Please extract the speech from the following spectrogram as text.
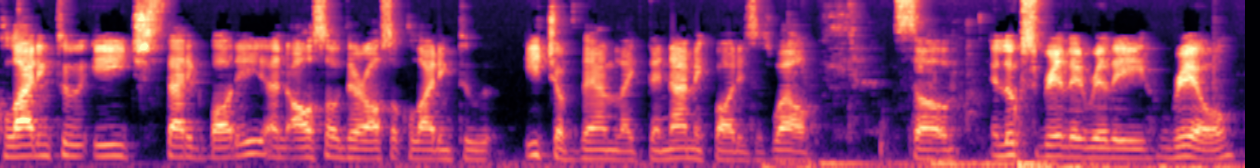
colliding to each static body and also they're also colliding to each of them like dynamic bodies as well. So it looks really, really real,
